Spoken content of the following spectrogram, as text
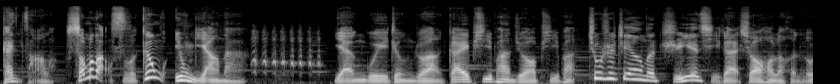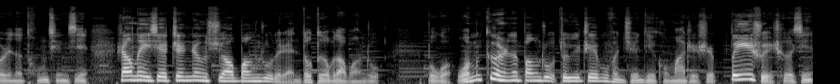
赶紧砸了！什么档次，跟我用一样的。言归正传，该批判就要批判，就是这样的职业乞丐，消耗了很多人的同情心，让那些真正需要帮助的人都得不到帮助。不过，我们个人的帮助对于这部分群体恐怕只是杯水车薪，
